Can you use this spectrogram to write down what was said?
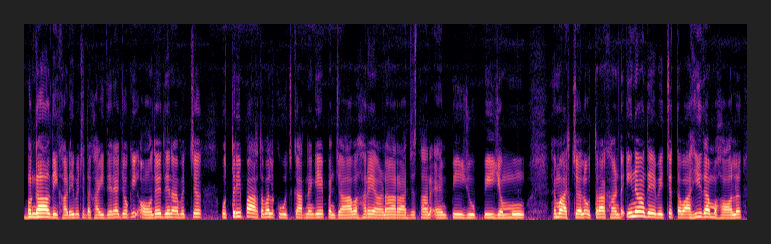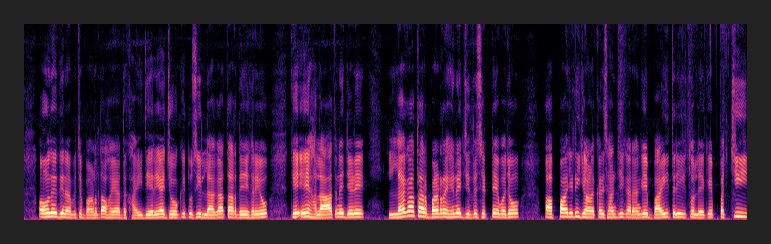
ਬੰਗਾਲ ਦੀ ਖਾੜੀ ਵਿੱਚ ਦਿਖਾਈ ਦੇ ਰਿਹਾ ਜੋ ਕਿ ਆਉਂਦੇ ਦਿਨਾਂ ਵਿੱਚ ਉੱਤਰੀ ਭਾਰਤ ਵੱਲ ਕੂਚ ਕਰਨਗੇ। ਪੰਜਾਬ, ਹਰਿਆਣਾ, ਰਾਜਸਥਾਨ ਐਮਪੀ ਯੂਪੀ ਜੰਮੂ, ਹਿਮਾਚਲ, ਉੱਤਰਾਖੰਡ ਇਹਨਾਂ ਦੇ ਵਿੱਚ ਤਬਾਹੀ ਦਾ ਮਾਹੌਲ ਆਉਂਦੇ ਦਿਨਾਂ ਵਿੱਚ ਬਣਦਾ ਹੋਇਆ ਦਿਖਾਈ ਦੇ ਰਿਹਾ ਜੋ ਕਿ ਤੁਸੀਂ ਲਗਾਤਾਰ ਦੇਖ ਰਹੇ ਹੋ ਕਿ ਇਹ ਹਾਲਾਤ ਨੇ ਜਿਹੜੇ ਲਗਾਤਾਰ ਬਣ ਰਹੇ ਨੇ, ਜਿਸ ਦੇ ਸਿੱਟੇ ਵਜੋਂ ਆਪਾਂ ਜਿਹੜੀ ਜਾਣਕਾਰੀ ਸਾਂਝੀ ਕਰਾਂਗੇ 22 ਤਰੀਕ ਤੋਂ ਲੈ ਕੇ 25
